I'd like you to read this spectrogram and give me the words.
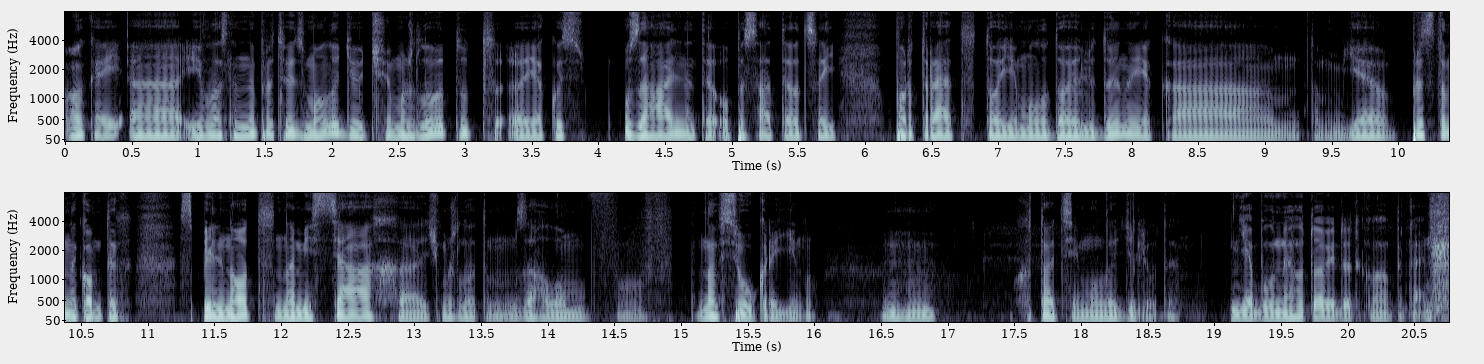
Окей. Е, І, власне, вони працюють з молоддю, чи можливо тут якось узагальнити, описати оцей портрет тої молодої людини, яка там є представником тих спільнот на місцях, е, чи, можливо, там загалом в, в на всю Україну. Угу. Хто ці молоді люди? Я був не готовий до такого питання.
